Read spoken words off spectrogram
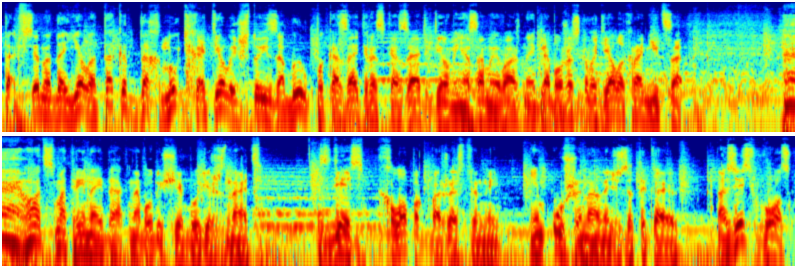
«Так все надоело, так отдохнуть хотелось, что и забыл показать, рассказать, где у меня самое важное для божеского дела хранится. Вот смотри, Найдак, на будущее будешь знать. Здесь хлопок божественный, им уши на ночь затыкают. А здесь воск,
